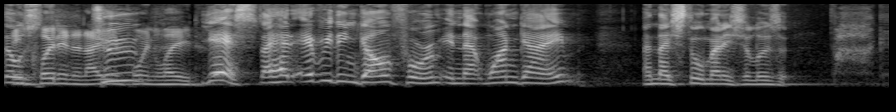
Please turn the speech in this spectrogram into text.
there was Including an two- 18-point lead. Yes, they had everything going for them in that one game, and they still managed to lose it. Fuck.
